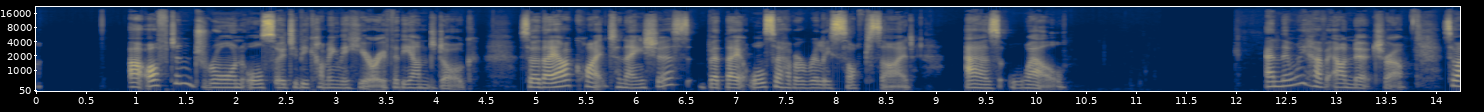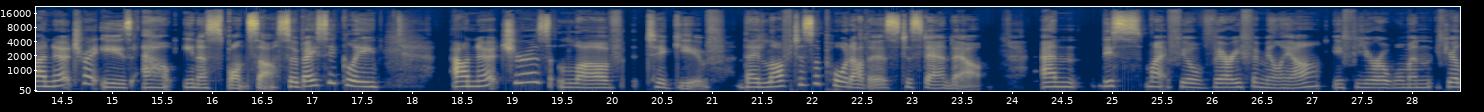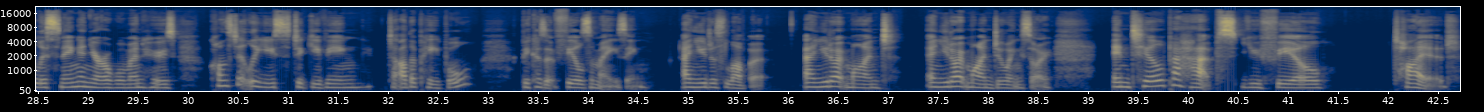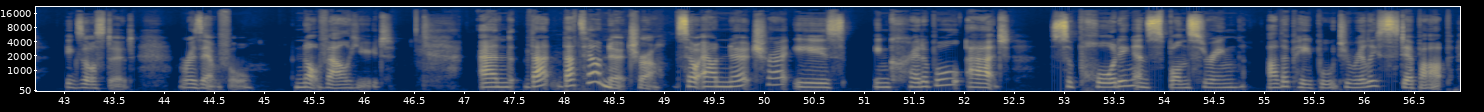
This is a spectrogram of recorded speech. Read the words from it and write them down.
are often drawn also to becoming the hero for the underdog. So they are quite tenacious, but they also have a really soft side as well. And then we have our nurturer. So our nurturer is our inner sponsor. So basically, our nurturers love to give, they love to support others to stand out. And this might feel very familiar if you're a woman, if you're listening and you're a woman who's constantly used to giving to other people because it feels amazing and you just love it and you don't mind and you don't mind doing so until perhaps you feel tired, exhausted, resentful, not valued. And that that's our nurturer. So our nurturer is incredible at supporting and sponsoring other people to really step up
